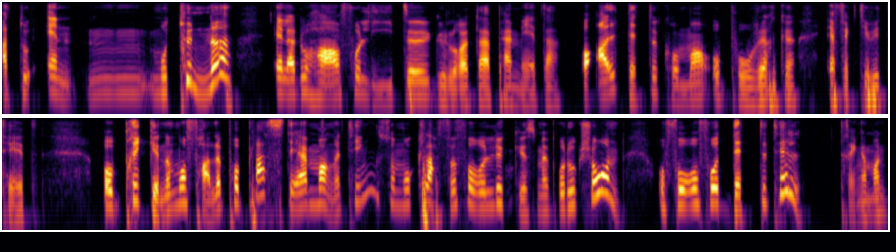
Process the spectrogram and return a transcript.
At du enten må tynne, eller du har for lite gulrøtter per meter. Og alt dette kommer å påvirke effektivitet. Og prikkene må falle på plass. Det er mange ting som må klaffe for å lykkes med produksjon. Og for å få dette til trenger man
